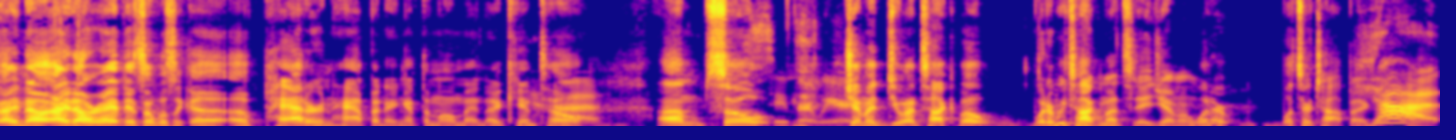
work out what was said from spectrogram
I, I know, I know, right? There's almost like a, a pattern happening at the moment. I can't Yeah. tell. Um, so Super weird. Jemma, do you want to talk about what are we talking about today, Jemma? What are what's our topic? Yeah.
